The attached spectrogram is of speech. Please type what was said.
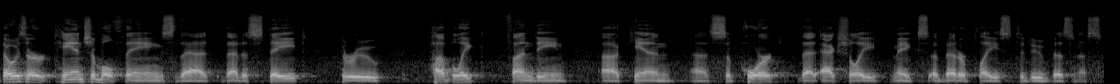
those are tangible things that that a state through public funding can support that actually makes a better place to do business.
